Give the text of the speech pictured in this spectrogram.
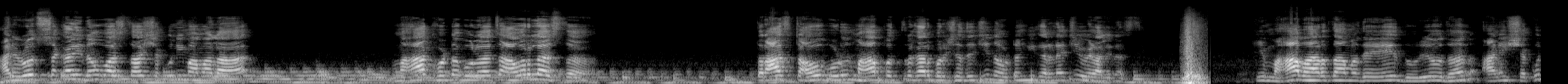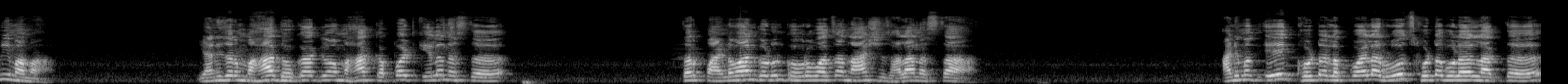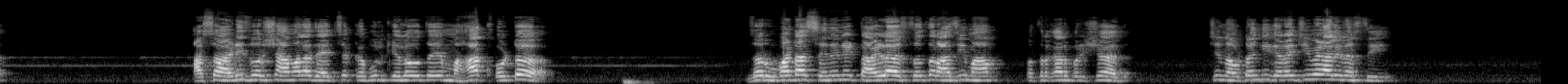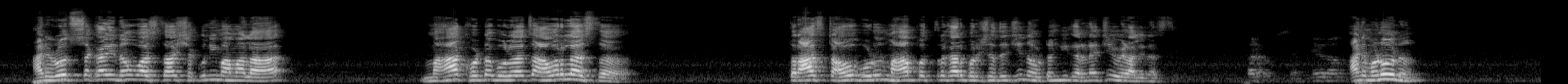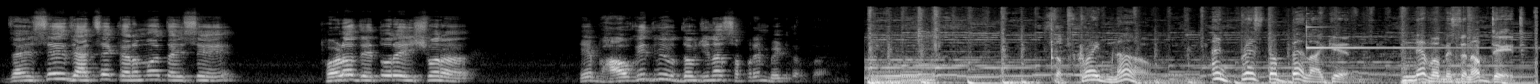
आणि रोज सकाळी नऊ वाजता शकुनी मामाला महा खोटं बोलायचं आवरलं असतं. तर आज टाहो फोडून महापत्रकार परिषदेची नौटंकी करण्याची वेळ आली नसती. की महाभारतामध्ये दुर्योधन आणि शकुनी मामा यांनी जर महाधोका किंवा महाकपट केलं नसतं तर पांडवांकडून कौरवाचा नाश झाला नसता. आणि मग एक खोटं लपवायला रोज खोटं बोलायला लागतं. असं अडीच वर्ष आम्हाला द्यायचं कबूल केलं होतं हे महा जर उभाटा सेनेने टाळलं असतं तर आजही महापत्रकार परिषद ची नौटंकी करायची वेळ आली नसती. आणि रोज सकाळी नऊ वाजता शकुनी मामाला महा खोटं बोलायचं आवरलं असतं. तर आज टाहो फोडून महापत्रकार परिषदेची नौटंकी करण्याची वेळ आली नसती. आणि म्हणून जैसे ज्याचे कर्म तैसे फळ देतो रे ईश्वर हे भावगीत मी उद्धवजींना सप्रेम भेट करतोय. Subscribe now and press the bell icon never miss an update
